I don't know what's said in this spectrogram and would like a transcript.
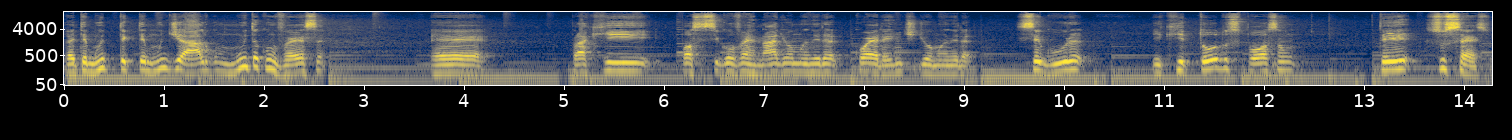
vai ter muito, ter que ter muito diálogo, muita conversa, é, para que possa se governar de uma maneira coerente, de uma maneira segura e que todos possam ter sucesso.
